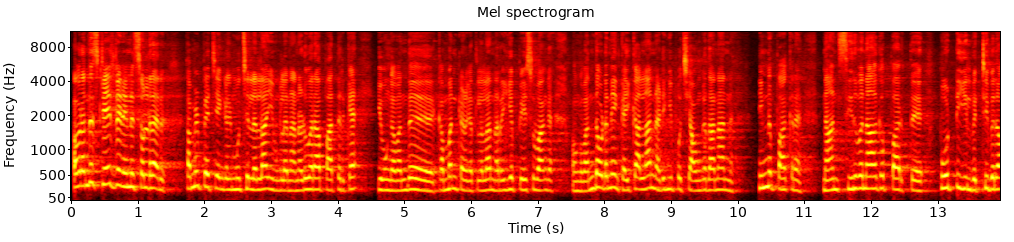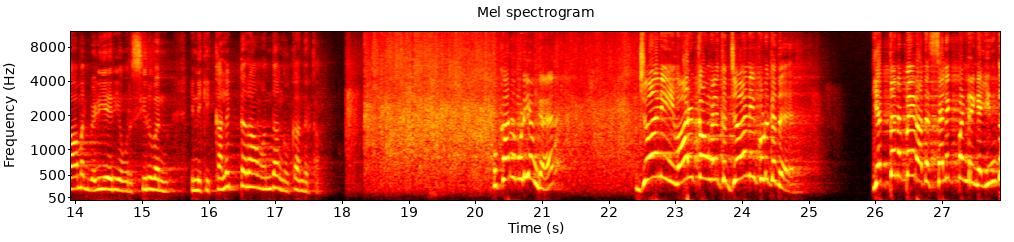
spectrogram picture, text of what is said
அவர் வந்து ஸ்டேஜில் நின்று சொல்கிறாரு தமிழ் பேச்சு எங்கள் மூச்சிலெல்லாம் இவங்களை நான் நடுவராக பார்த்துருக்கேன். இவங்க வந்து கம்பன் கழகத்துலலாம் நிறைய பேசுவாங்க. அவங்க வந்த உடனே என் கை கால்லாம் நடுங்கி போச்சு. அவங்க தானான்னு நின்று பார்க்குறேன். நான் சிறுவனாக பார்த்து போட்டியில் வெற்றி பெறாமல் வெளியேறிய ஒரு சிறுவன் இன்னைக்கு கலெக்டராக வந்து அங்க உட்காந்துருக்கான் உட்கார முடியுங்க? ஜேர்னி வாழ்க்கை உங்களுக்கு ஜேர்னி கொடுக்குது. எத்தனை பேர் அதை செலக்ட் பண்றீங்க? இந்த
